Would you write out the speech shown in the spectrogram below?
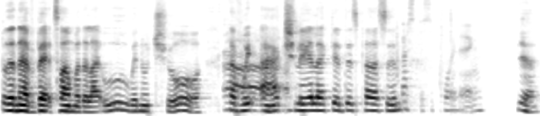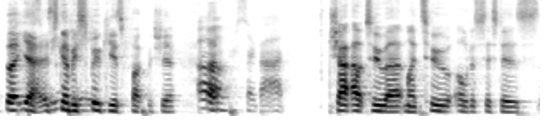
but then they have a bit of time where they're like, "Ooh, we're not sure. Have we Ah. actually elected this person?" That's disappointing. Yeah, but yeah, it's going to be Spooky. spooky as fuck this year. Oh, so bad. Shout out to uh, my two older sisters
